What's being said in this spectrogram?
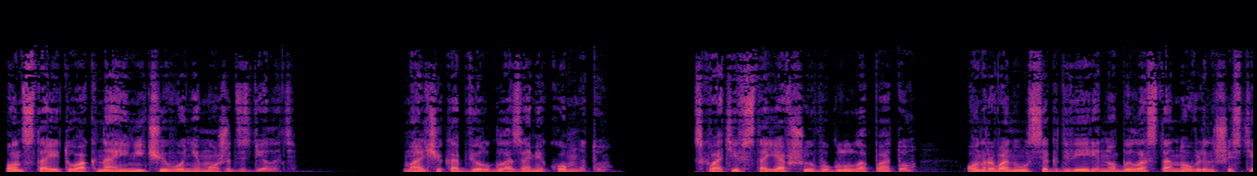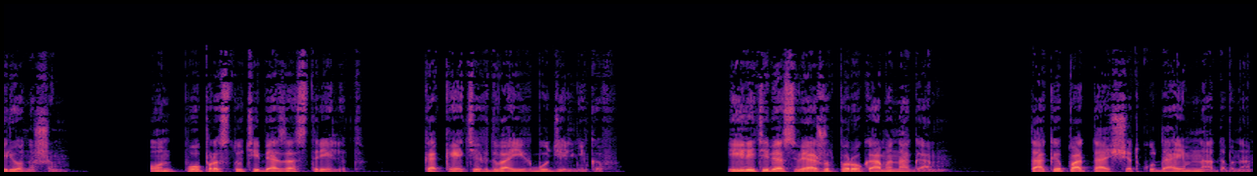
Он стоит у окна и ничего не может сделать. Мальчик обвел глазами комнату. Схватив стоявшую в углу лопату, он рванулся к двери, но был остановлен шестеренышем. Он попросту тебя застрелит, как этих двоих будильников. Или тебя свяжут по рукам и ногам. Так и потащат, куда им надобно.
